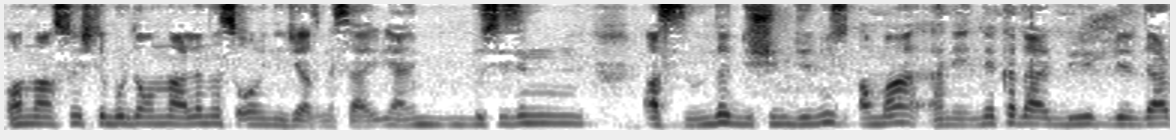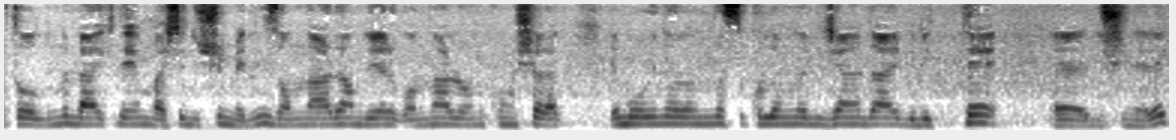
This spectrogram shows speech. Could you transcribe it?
Ondan sonra işte burada onlarla nasıl oynayacağız mesela. Yani bu sizin aslında düşündüğünüz ama hani ne kadar büyük bir dert olduğunu belki de en başta düşünmediniz. Onlardan duyarak, onlarla onu konuşarak hem oyun alanı nasıl kullanılabileceğine dair birlikte e, düşünerek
